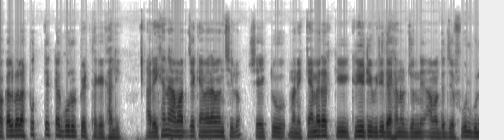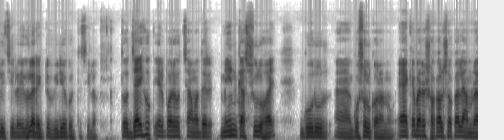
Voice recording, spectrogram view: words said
সকালবেলার প্রত্যেকটা গরুর পেট থাকে খালি। আর এখানে আমার যে ক্যামেরাম্যান ছিল সে একটু মানে ক্যামেরার ক্রিয়েটিভিটি দেখানোর জন্য আমাদের যে ফুলগুলি ছিল এগুলোর একটু ভিডিও করতেছিল। তো যাই হোক এরপরে হচ্ছে আমাদের মেন কাজ শুরু হয় গরুর গোসল করানো। একেবারে সকাল সকালে আমরা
